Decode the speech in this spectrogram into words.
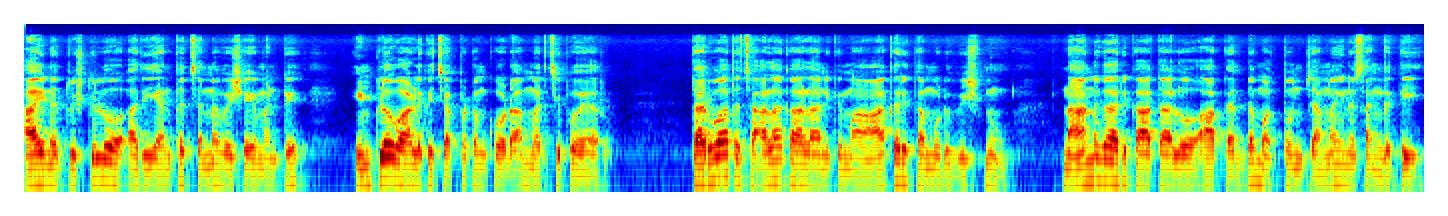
ఆయన దృష్టిలో అది ఎంత చిన్న విషయమంటే ఇంట్లో వాళ్ళకి చెప్పటం కూడా మర్చిపోయారు. తర్వాత చాలా కాలానికి మా ఆఖరి తమ్ముడు విష్ణు నాన్నగారి ఖాతాలో ఆ పెద్ద మొత్తం జమ అయిన సంగతి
